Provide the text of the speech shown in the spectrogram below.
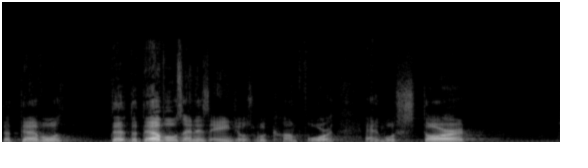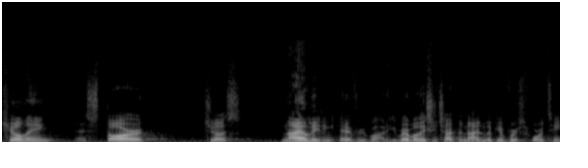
The devil, the, the devils and his angels will come forth and will start killing and start just annihilating everybody. Revelation chapter 9, look at verse 14.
